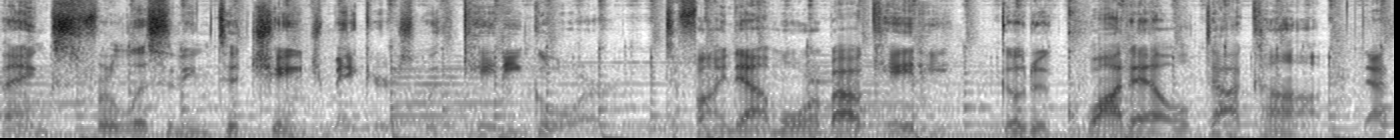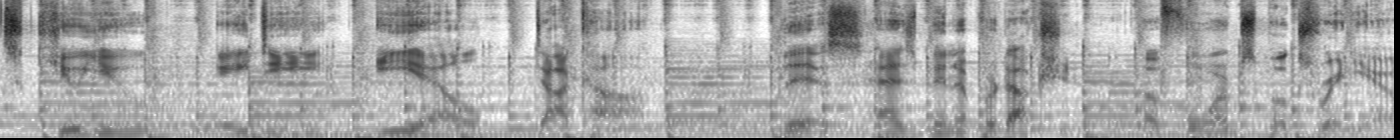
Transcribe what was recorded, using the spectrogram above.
Thanks for listening to Changemakers with Katie Gore. To find out more about Katie, go to quadel.com. That's Q U A D E L.com. This has been a production of Forbes Books Radio.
